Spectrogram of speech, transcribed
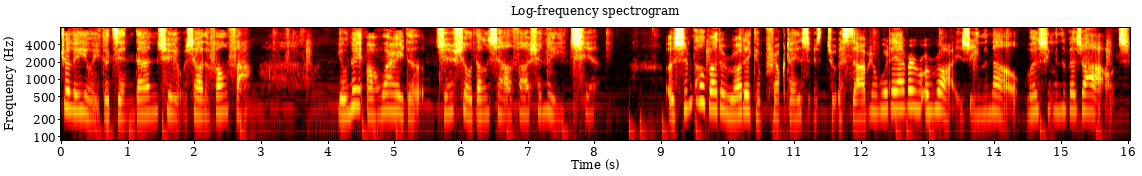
这里有一个简单却有效的方法，由内而外的接受当下发生的一切。 A simple but erotic practice is to accept whatever arises in the now within the without.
